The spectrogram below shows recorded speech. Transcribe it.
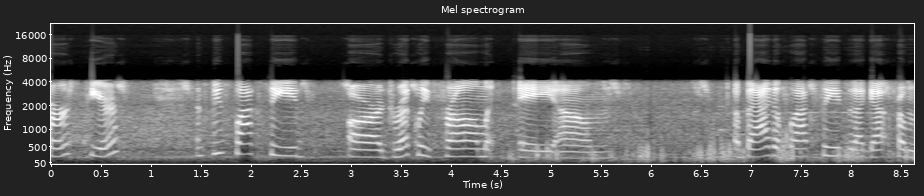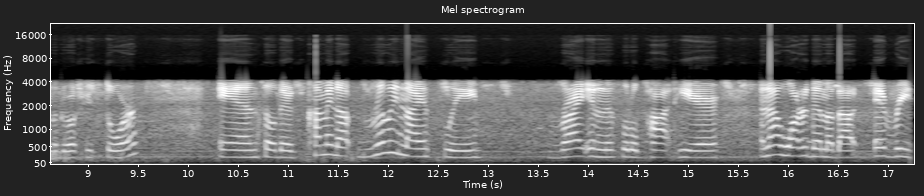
first here. And so these flax seeds are directly from a um, a bag of flax seeds that I got from the grocery store. And so they're coming up really nicely right in this little pot here. And I water them about every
